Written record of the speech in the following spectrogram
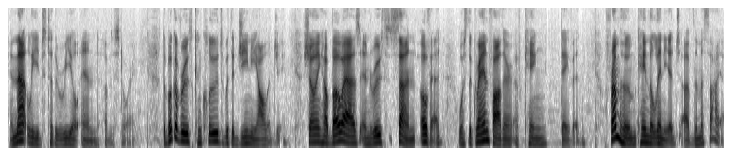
And that leads to the real end of the story. The book of Ruth concludes with a genealogy, showing how Boaz and Ruth's son, Obed, was the grandfather of King David, from whom came the lineage of the Messiah.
